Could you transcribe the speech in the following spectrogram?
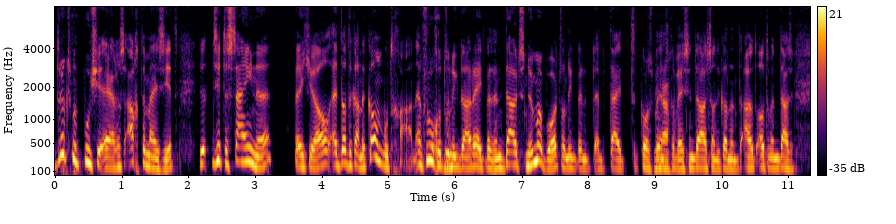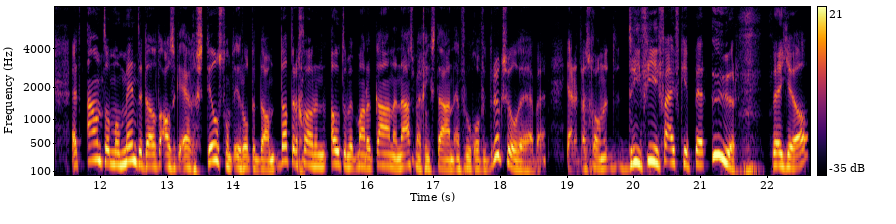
drugs moet pushen ergens achter mij zit. Er zit te seinen. Weet je wel, en dat ik aan de kant moet gaan. En vroeger toen ik daar reed met een Duits nummerbord, want ik ben een tijd correspondent Ja. geweest in Duitsland, ik had een au- auto met een Duits. Het aantal momenten dat als ik ergens stil stond in Rotterdam, dat er gewoon een auto met Marokkanen naast mij ging staan en vroeg of ik drugs wilde hebben. Ja, dat was gewoon drie, vier, vijf keer per uur. Weet je wel?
